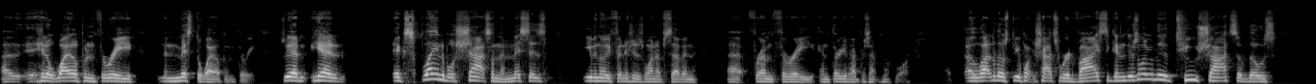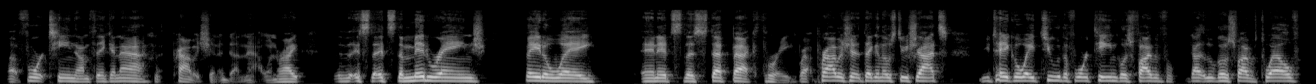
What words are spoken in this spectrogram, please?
Uh, hit a wide open three and then missed a wide open three. So he had he had explainable shots on the misses, even though he finishes one of seven uh, from three and 35% from the floor. A lot of those three point shots were advised. Again, there's only really two shots of those uh, 14 I'm thinking, ah, probably shouldn't have done that one, right? It's the, it's the mid range fade away and it's the step back three. Probably should have taken those two shots. You take away two of the 14, goes five of goes five of 12.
